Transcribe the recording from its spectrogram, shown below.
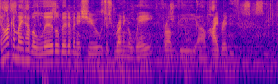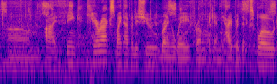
Dahaka might have a little bit of an issue just running away from the um, hybrid. I think Karax might have an issue running away from, again, the hybrid that explode.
